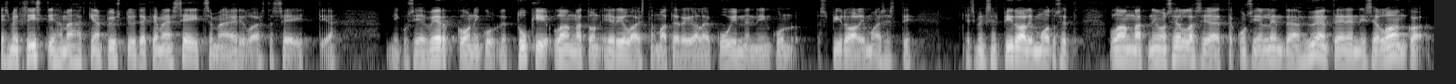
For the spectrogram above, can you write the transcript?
esimerkiksi ristihämähäkkiä pystyy tekemään seitsemän erilaista seittiä. Niin kuin siihen verkkoon niin kuin ne tukilangat on erilaista materiaalia kuin ne niin kuin spiraalimaisesti. Esimerkiksi ne spiraalimuotoiset langat, ne on sellaisia, että kun siihen lentää hyönteinen, niin se lanka,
